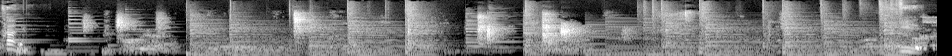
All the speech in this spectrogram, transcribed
看。嗯。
